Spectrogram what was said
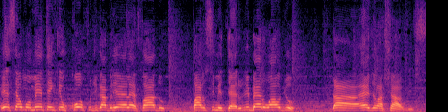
Esse é o momento em que o corpo de Gabriel é levado para o cemitério. Libera o áudio da Edila Chaves.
